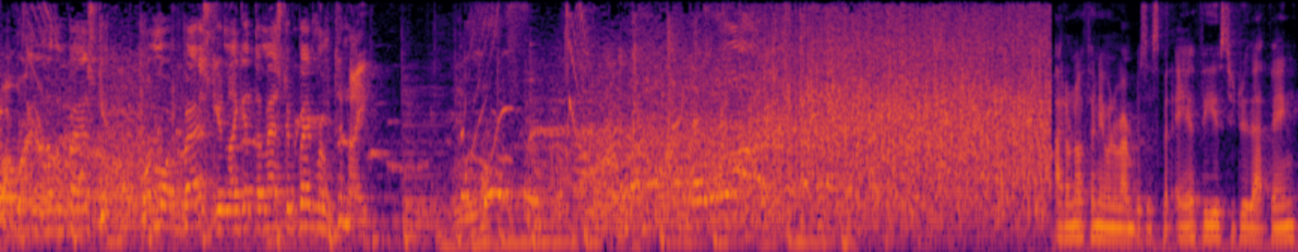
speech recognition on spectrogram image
All right, another basket. One more basket, and I get the master bedroom tonight. I don't know if anyone remembers this, but AFV used to do that thing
